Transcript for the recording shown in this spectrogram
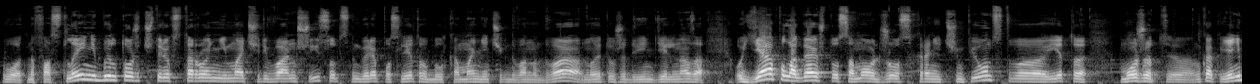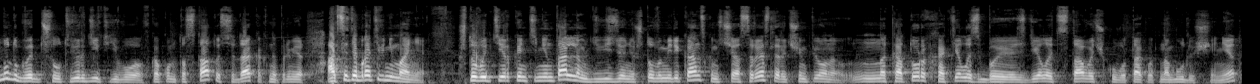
Вот, на фастлейне был тоже четырехсторонний матч-реванш, и, собственно говоря, после этого был командничек 2 на 2, но это уже две недели назад. Я полагаю, что самого Джо сохранит чемпионство, и это может, э, ну как, я не буду говорить, что утвердит его в каком-то статусе, да, как, например... А, кстати, обрати внимание, что в интерконтинентальном дивизионе, что в американском сейчас рестлеры чемпионы, на которых хотелось бы сделать ставочку вот так вот на будущее, нет?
